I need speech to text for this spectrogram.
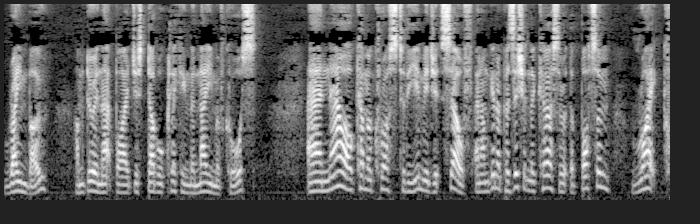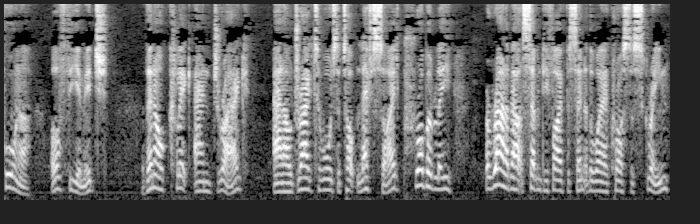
Rainbow. I'm doing that by just double clicking the name of course. And now I'll come across to the image itself and I'm going to position the cursor at the bottom right corner of the image. Then I'll click and drag and I'll drag towards the top left side, probably around about 75% of the way across the screen,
